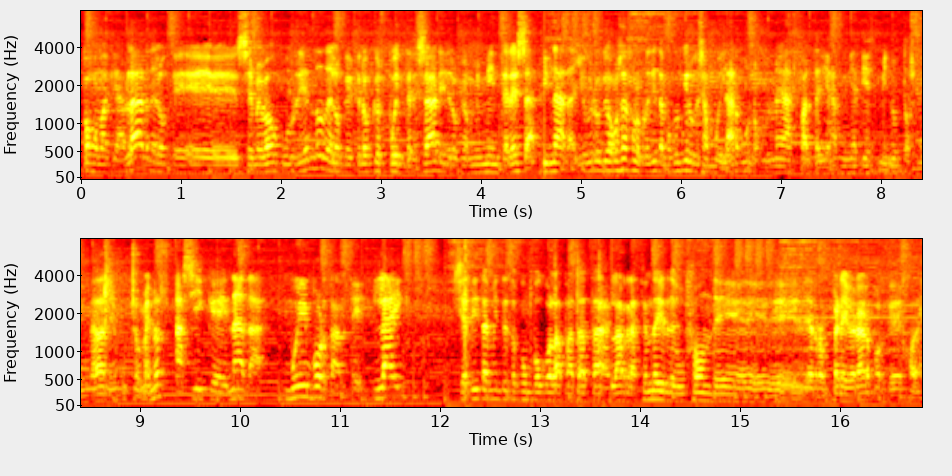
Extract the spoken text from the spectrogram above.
pongo aquí a hablar de lo que se me va ocurriendo, de lo que creo que os puede interesar y de lo que a mí me interesa. Y nada, yo creo que vamos a dejarlo por aquí, tampoco quiero que sea muy largo, no me hace falta llegar ni a 10 minutos ni nada, ni mucho menos. Así que nada, muy importante, like. Si a ti también te toca un poco la patata, la reacción de ir de bufón, de, de romper y llorar, porque joder,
